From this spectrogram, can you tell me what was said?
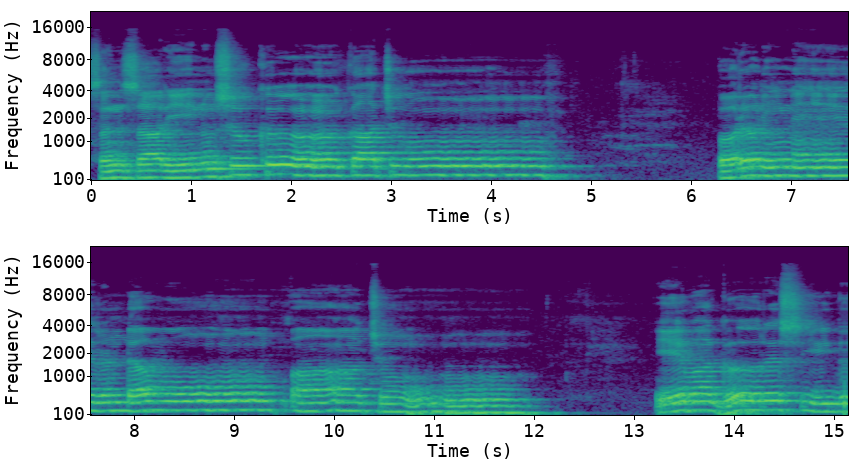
સંસારીનું સુખ કાચું, પરણીને રંડાવું પાછું. એવા ઘર સીધ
